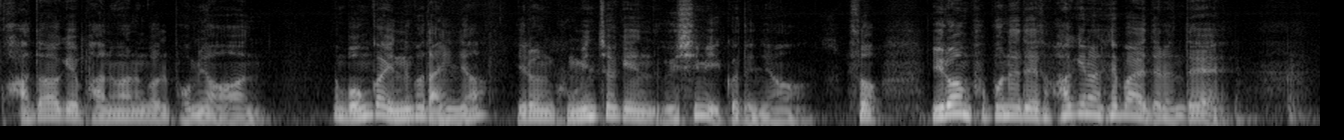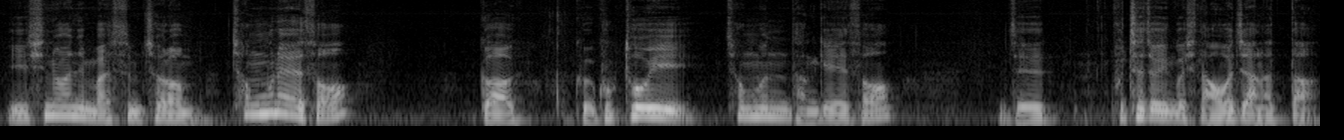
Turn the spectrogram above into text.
과다하게 반응하는 걸 보면 뭔가 있는 것 아니냐 이런 국민적인 의심이 있거든요. 그래서 이런 부분에 대해서 확인을 해봐야 되는데 이 신의원님 말씀처럼 청문회에서 그러니까 그 국토위 청문 단계에서 이제 구체적인 것이 나오지 않았다.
